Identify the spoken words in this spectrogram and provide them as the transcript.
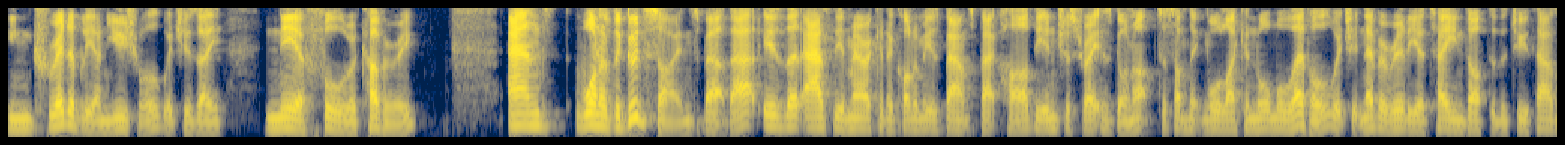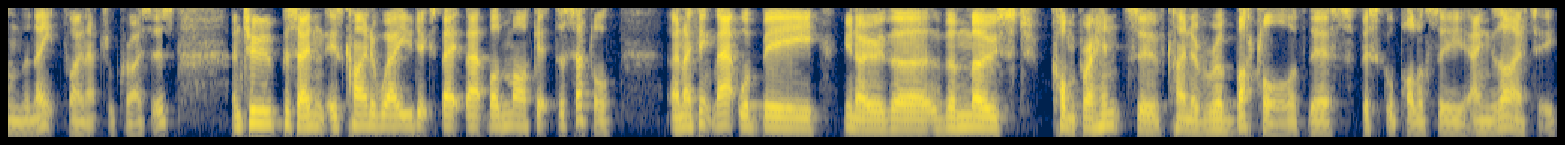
incredibly unusual, which is a near full recovery and one of the good signs about that is that as the American economy has bounced back hard, the interest rate has gone up to something more like a normal level, which it never really attained after the 2008 financial crisis. And 2% is kind of where you'd expect that bond market to settle. And I think that would be, you know, the the most comprehensive kind of rebuttal of this fiscal policy anxiety,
